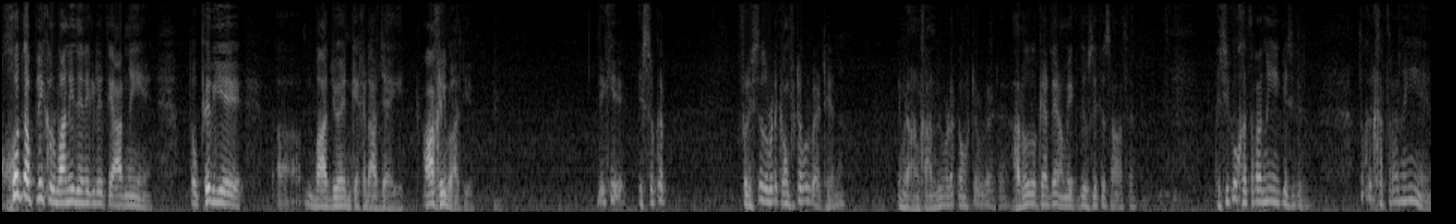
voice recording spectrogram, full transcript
खुद अपनी कुर्बानी देने के लिए तैयार नहीं है तो फिर ये बात जो है इनके खिलाफ जाएगी। आखिरी बात ये। देखिए, इस वक्त फरिश्ते तो बड़े कंफर्टेबल बैठे हैं ना। इमरान खान भी बड़ा कंफर्टेबल बैठा है। हर रोज वो कहते हैं, हम एक दूसरे के साथ हैं। किसी को खतरा नहीं है, किसी के तो अगर खतरा नहीं है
